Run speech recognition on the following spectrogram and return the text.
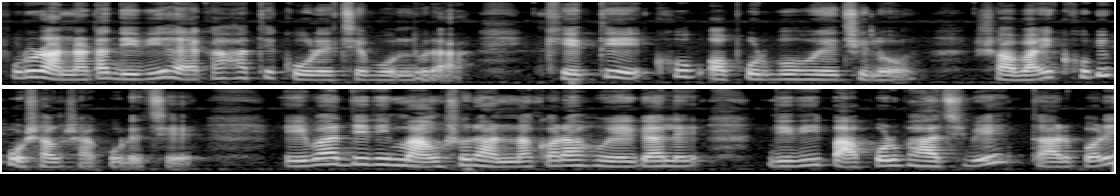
পুরো রান্নাটা দিদি একা হাতে করেছে বন্ধুরা। খেতে খুব অপূর্ব হয়েছিল। সবাই খুবই প্রশংসা করেছে। এবার দিদি মাংস রান্না করা হয়ে গেলে দিদি পাঁপড় ভাজবে, তারপরে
